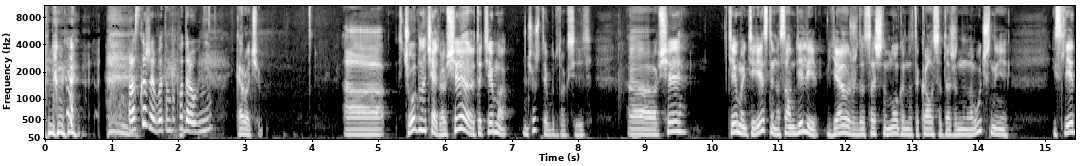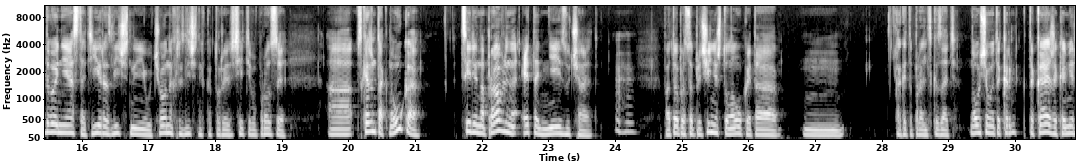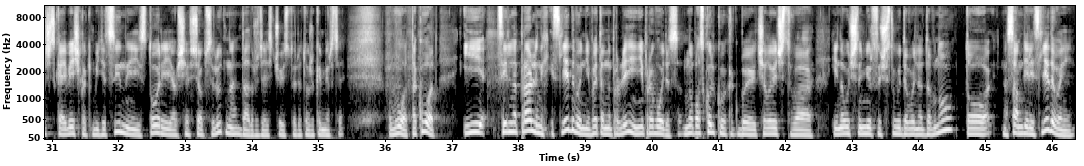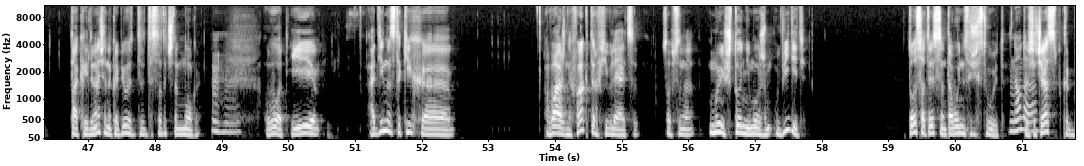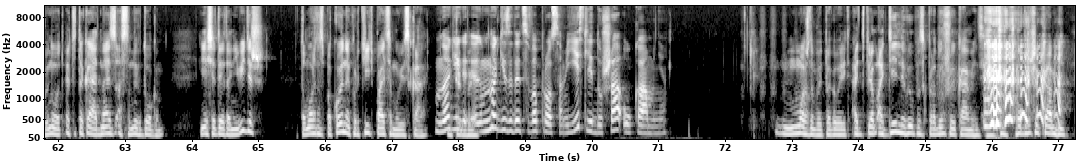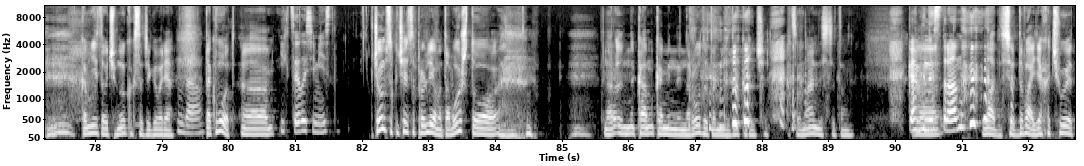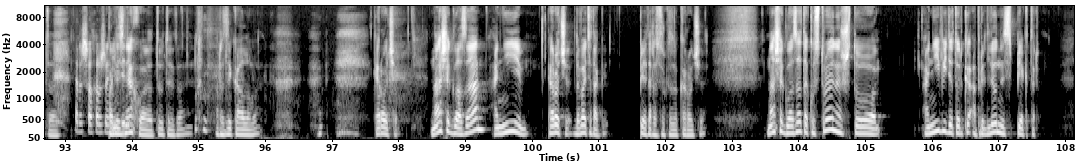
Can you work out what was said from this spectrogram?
Расскажи об этом поподробнее. Короче, а, с чего бы начать? Вообще, эта тема... Ничего, что я буду так сидеть. А, вообще, тема интересная. На самом деле, я уже достаточно много натыкался даже на научные исследования, статьи различные, ученых различных, которые все эти вопросы... а, скажем так, наука целенаправленно это не изучает. Мгм. По той простой причине, что наука это... Как это правильно сказать? Ну, в общем, это такая же коммерческая вещь, как медицина и история, и вообще все абсолютно. Да, друзья, если что, история тоже коммерция. Вот, так вот. И целенаправленных исследований в этом направлении не проводятся. Но поскольку как бы человечество и научный мир существуют довольно давно, то на самом деле исследований так или иначе накопилось достаточно много. Мгм. Вот, и один из таких э, важных факторов является, собственно, мы что не можем увидеть, то, соответственно, того не существует. Ну То да. сейчас, как бы, ну, вот это такая одна из основных догм. Если ты это не видишь, то можно спокойно крутить пальцем у виска. Многие, как бы- многие задаются вопросом, есть ли душа у камня? Можно будет поговорить. Од- прям отдельный выпуск про душу и камень. Про душу камни. Камней-то очень много, кстати говоря. Да. Так вот, э, Их целое семейство. В чем заключается проблема того, что каменные народы, там, короче, национальности там. Каменные А, страны. Ладно, все, давай, я хочу это, Хорошо, хорошо. полезняху, а тут это, развлекалово. Короче, наши глаза, они... Короче, давайте так, пять раз сказал, короче. Наши глаза так устроены, что они видят только определенный спектр.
